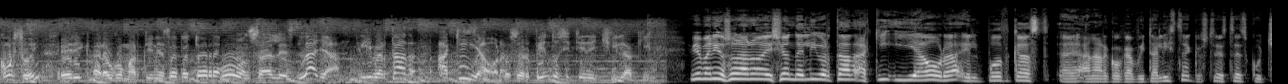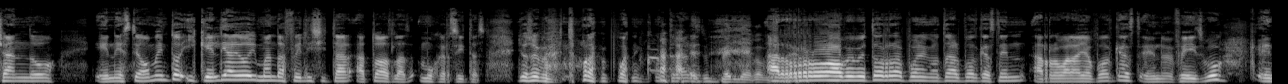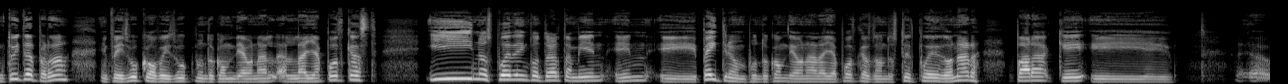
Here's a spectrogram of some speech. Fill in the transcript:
¿Cómo estoy? Eric Araujo Martínez, Pepe Torra, Hugo González, Laya, Libertad, aquí y ahora. Los serpientes sí tienen chilaquil. Bienvenidos a una nueva edición de Libertad aquí y ahora, el podcast eh, anarcocapitalista que usted está escuchando en este momento y que el día de hoy manda a felicitar a todas las mujercitas. Yo soy Pepe Torra, me pueden encontrar Es un en pendejo. arroba Pepe Torra, pueden encontrar el podcast en arroba Laya Podcast, en Facebook, en Twitter, perdón, en Facebook como facebook.com diagonal Laya Podcast. Y nos puede encontrar también en eh, patreon.com Laya Podcast, donde usted puede donar para que eh,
